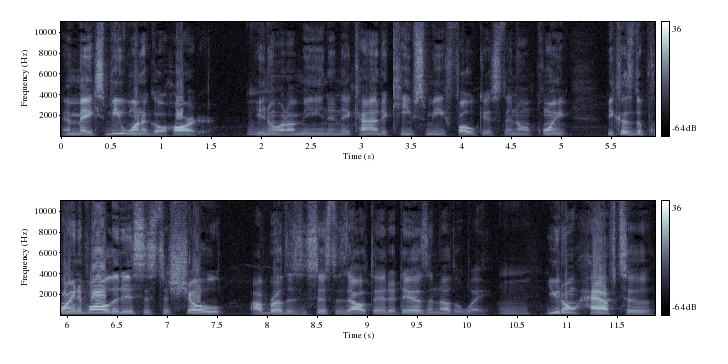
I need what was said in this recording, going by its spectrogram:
and makes me want to go harder. You know mm-hmm. what I mean? And it kind of keeps me focused and on point. Because the point of all of this is to show our brothers and sisters out there that there's another way. Mm-hmm. You don't have to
